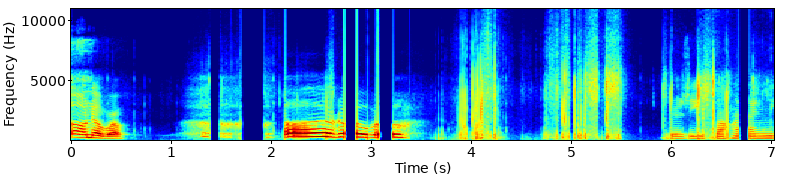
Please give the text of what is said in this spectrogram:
Oh no, bro. Oh no, bro. There's these behind me.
